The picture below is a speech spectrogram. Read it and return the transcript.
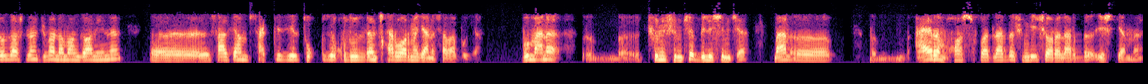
yo'ldosh bilan juma namangoniyni e, salkam sakkiz yil to'qqiz yil hududidan chiqarib yubormagani sabab bo'lgan. Bu mani tushunishimcha bilishimcha. Man ayrim xos suhbatlarda shunga ishoralarni eshitganman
